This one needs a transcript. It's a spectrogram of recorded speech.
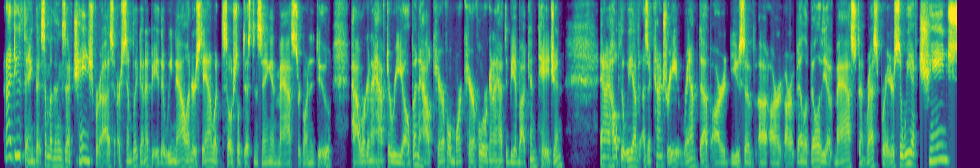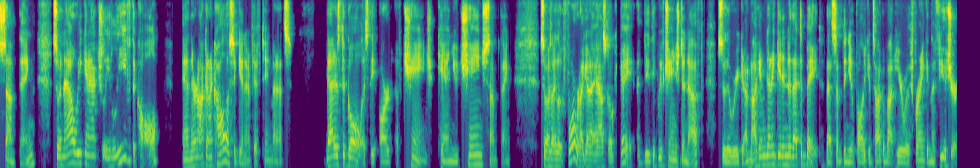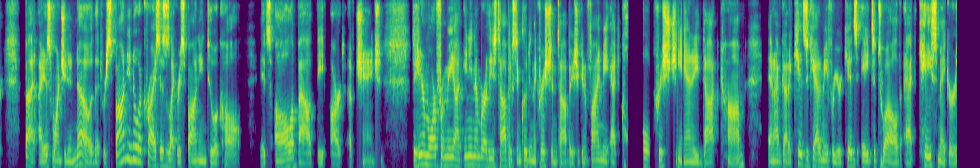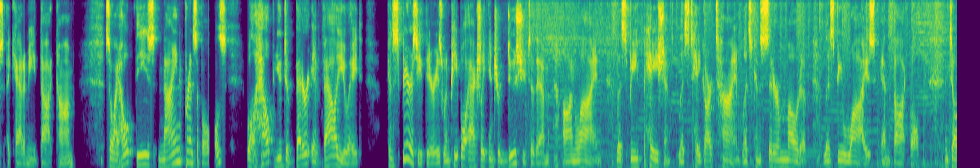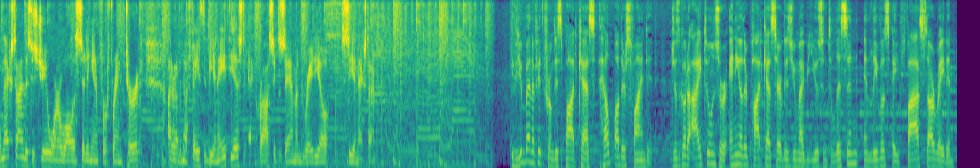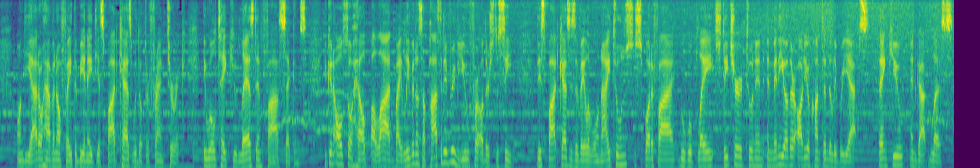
And I do think that some of the things that have changed for us are simply going to be that we now understand what social distancing and masks are going to do, how we're going to have to reopen, how careful, more careful we're going to have to be about contagion. And I hope that we have, as a country, ramped up our use of uh, our, our availability of masks and respirators. So we have changed something. So now we can actually leave the call and they're not going to call us again in 15 minutes. That is the goal. It's the art of change. Can you change something? So as I look forward, I got to ask, okay, uh, do you think we've changed enough so that we I'm not going to get into that debate. That's something you probably can talk about here with Frank in the future. But I just want you to know that responding to a crisis is like responding to a call. It's all about the art of change. To hear more from me on any number of these topics, including the Christian topics, you can find me at Christianity.com. And I've got a kids academy for your kids 8 to 12 at casemakersacademy.com. So I hope these nine principles will help you to better evaluate conspiracy theories when people actually introduce you to them online. Let's be patient. Let's take our time. Let's consider motive. Let's be wise and thoughtful. Until next time, this is J. Warner Wallace sitting in for Frank Turek. I don't have enough faith to be an atheist at Cross Examined Radio. See you next time. If you benefit from this podcast, help others find it. Just go to iTunes or any other podcast service you might be using to listen and leave us a five star rating on the I Don't Have Enough Faith to Be an Atheist podcast with Dr. Frank Turek. It will take you less than five seconds. You can also help a lot by leaving us a positive review for others to see. This podcast is available on iTunes, Spotify, Google Play, Stitcher, TuneIn, and many other audio content delivery apps. Thank you and God bless.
